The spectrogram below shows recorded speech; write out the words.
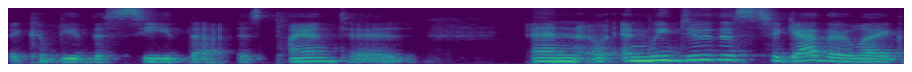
it could be the seed that is planted and and we do this together like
